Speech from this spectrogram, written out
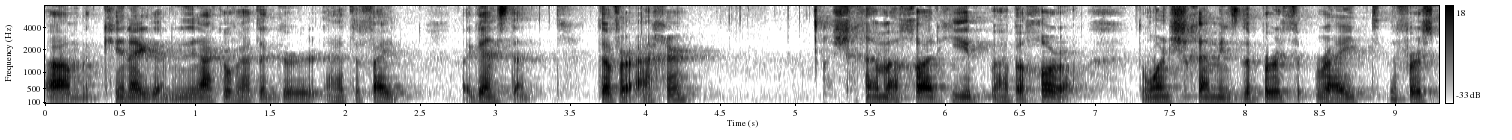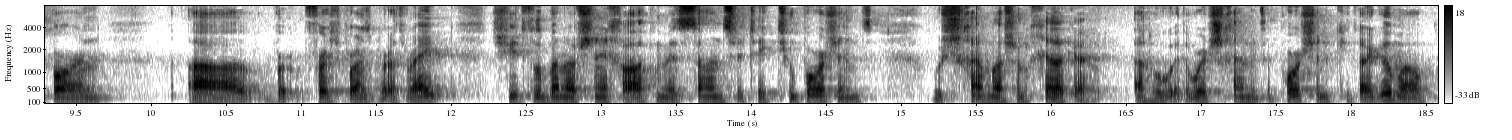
um, Kinegdem. And Yaakov had to had to fight against them. Davar Acher Shechem Achad Hi Habachora. The one Shechem means the birthright, the firstborn. Uh, firstborn's birthright. Shit of Shnei Chalakim, his sons should take two portions. Ushchem Lashem Chelak Ahu. The word Shechem means a portion. Kitargumo,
